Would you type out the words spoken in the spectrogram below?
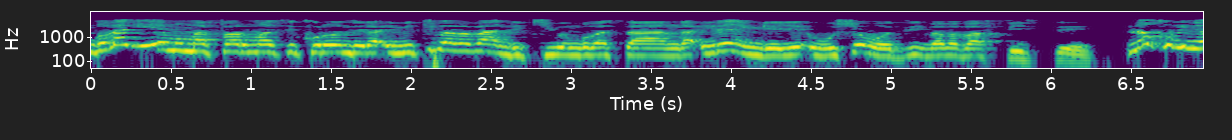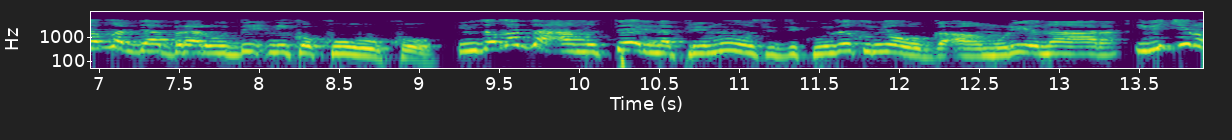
Ngo bagiye mu mafarumasi kurondera imiti baba bandikiwe ngo basanga irengeye ubushobozi baba bafise. No ku binyobwa bya brarudi niko kuko. Inzoga za amusiteri na pirimusi zikunze kunyobwa aho muri iyo ntara. Ibiciro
